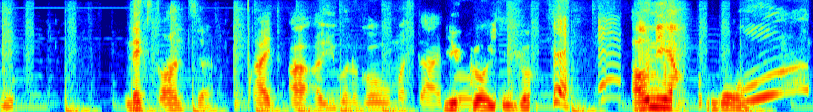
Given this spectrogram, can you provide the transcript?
yeah. next answer I, uh, are you gonna go i You go, you go. I only have one more. What?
